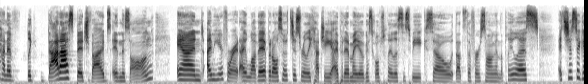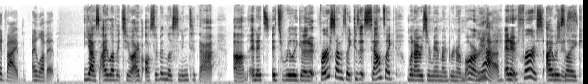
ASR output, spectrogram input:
kind of like badass bitch vibes in the song and I'm here for it. I love it, but also it's just really catchy. I put it in my yoga sculpt playlist this week, so that's the first song on the playlist. It's just a good vibe. I love it. Yes, I love it too. I've also been listening to that. Um, and it's it's really good. At first, I was like, because it sounds like when I was your man, my Bruno Mars. Yeah. And at first, I Which was like,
